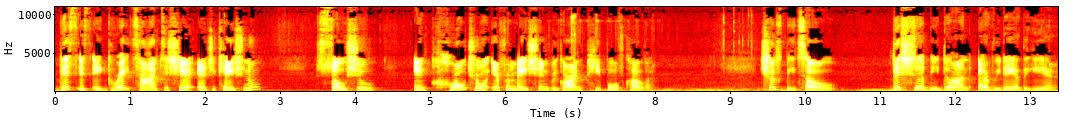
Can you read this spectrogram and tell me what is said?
this is a great time to share educational, social, and cultural information regarding people of color. Truth be told, this should be done every day of the year.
